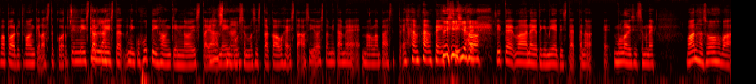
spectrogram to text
vapaudut vankilasta kortin niistä, niistä niin kuin hutihankinnoista ja niin kuin semmoisista kauheista asioista, mitä me, me ollaan päästetty elämään. sitten, sitten mä aina jotenkin mietin sitä, että no, et, mulla oli siis semmoinen vanha sohva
